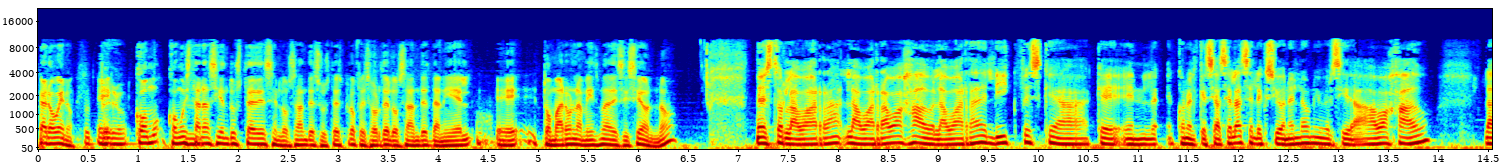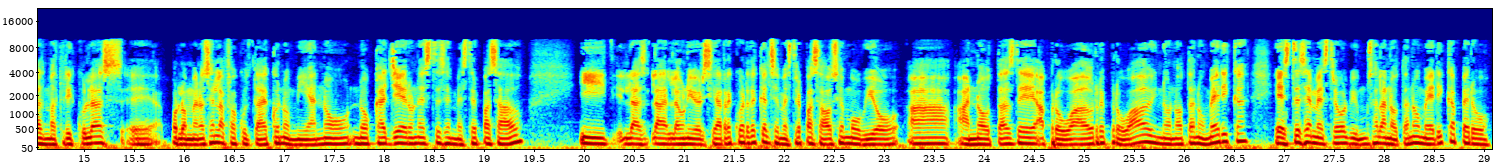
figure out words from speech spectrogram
Pero bueno, eh, Pero- ¿cómo, ¿cómo están haciendo ustedes en los Andes? Usted es profesor de los Andes, Daniel, eh, tomaron la misma decisión, ¿no? Néstor, la barra, la barra ha bajado, la barra del ICFES que, ha- que en la- con el que se hace la selección en la universidad ha bajado. Las matrículas, eh, por lo menos en la Facultad de Economía, no, no cayeron este semestre pasado. Y la, la- la universidad recuerde que el semestre pasado se movió a, a notas de aprobado, reprobado y no nota numérica. Este semestre volvimos a la nota numérica, pero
